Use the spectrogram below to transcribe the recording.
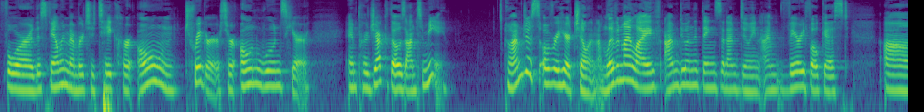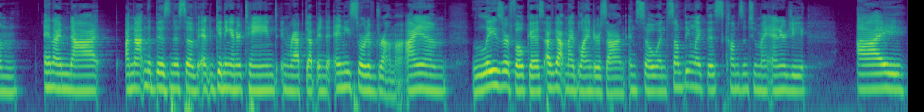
for this family member to take her own triggers, her own wounds here, and project those onto me. So I'm just over here chilling. I'm living my life. I'm doing the things that I'm doing. I'm very focused. Um, and I'm not I'm not in the business of getting entertained and wrapped up into any sort of drama. I am laser focused. I've got my blinders on. And so when something like this comes into my energy, I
